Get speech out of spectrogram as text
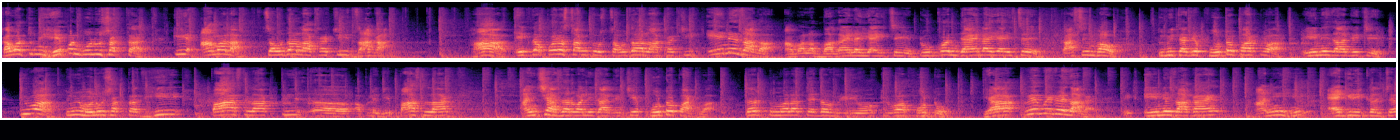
का तुम्ही हे पण बोलू शकता की आम्हाला चौदा लाखाची जागा हा एकदा परत सांगतो चौदा लाखाची एने जागा आम्हाला बघायला यायचे टोकन द्यायला यायचे. कासिम भाऊ तुम्ही त्याचे फोटो पाठवा येणे जागेचे. किंवा तुम्ही म्हणू शकतात ही पाच लाख ती आपले जे पाच लाख ऐंशी हजारवाली जागेचे फोटो पाठवा. तर तुम्हाला त्याचा व्हिडिओ किंवा फोटो ह्या वेगवेगळ्या जागा आहे एक येणे जागा आहे आणि ही ॲग्रिकल्चर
